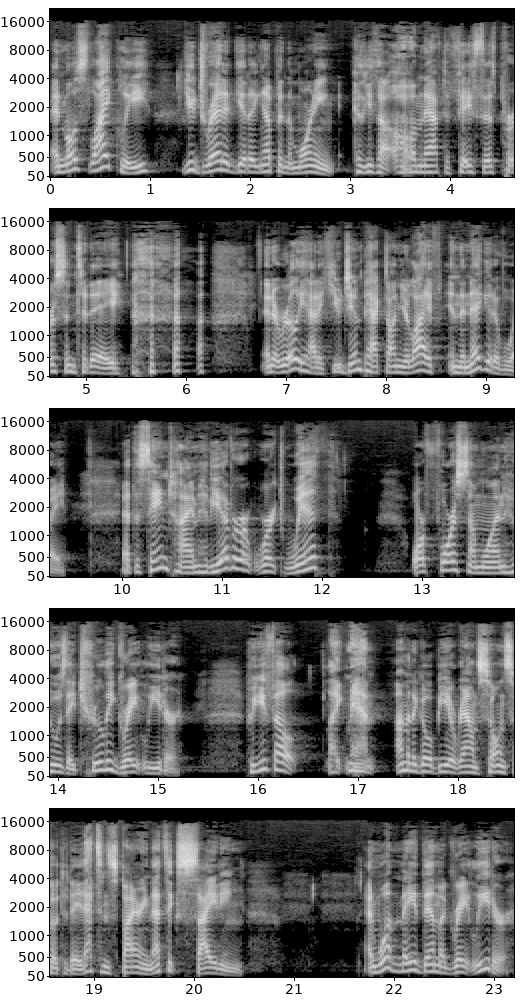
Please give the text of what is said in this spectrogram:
And most likely, you dreaded getting up in the morning because you thought, oh, I'm going to have to face this person today. and it really had a huge impact on your life in the negative way. At the same time, have you ever worked with or for someone who was a truly great leader, who you felt like, man, I'm going to go be around so and so today? That's inspiring. That's exciting. And what made them a great leader?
